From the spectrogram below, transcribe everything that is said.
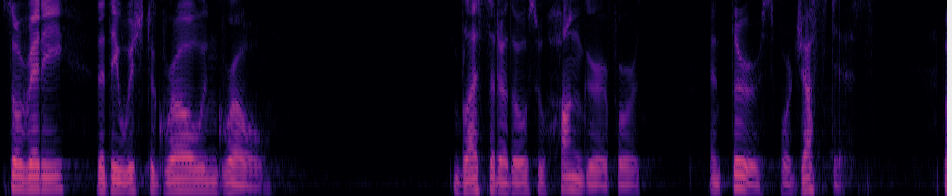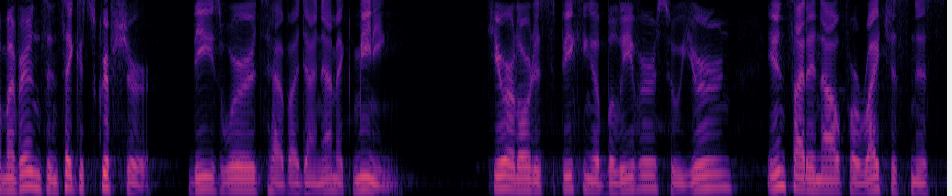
so ready that they wish to grow and grow. Blessed are those who hunger for and thirst for justice. But my friends, in sacred scripture, these words have a dynamic meaning. Here, our Lord is speaking of believers who yearn inside and out for righteousness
